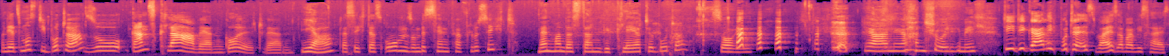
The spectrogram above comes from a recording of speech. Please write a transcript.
Und jetzt muss die Butter so ganz klar werden, gold werden. Ja, Dass sich das oben so ein bisschen verflüssigt. nennt man das dann geklärte Butter? Sorry. ja, nee, entschuldige mich. Die, die gar nicht Butter ist, weiß aber, wie es heißt.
